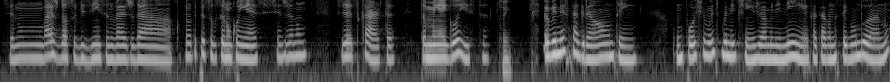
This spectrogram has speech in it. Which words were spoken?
Você não vai ajudar o seu vizinho, você não vai ajudar qualquer outra pessoa que você não conhece, você já não você já descarta. Também é egoísta. Sim. Eu vi no Instagram ontem um post muito bonitinho de uma menininha que ela tava no segundo ano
